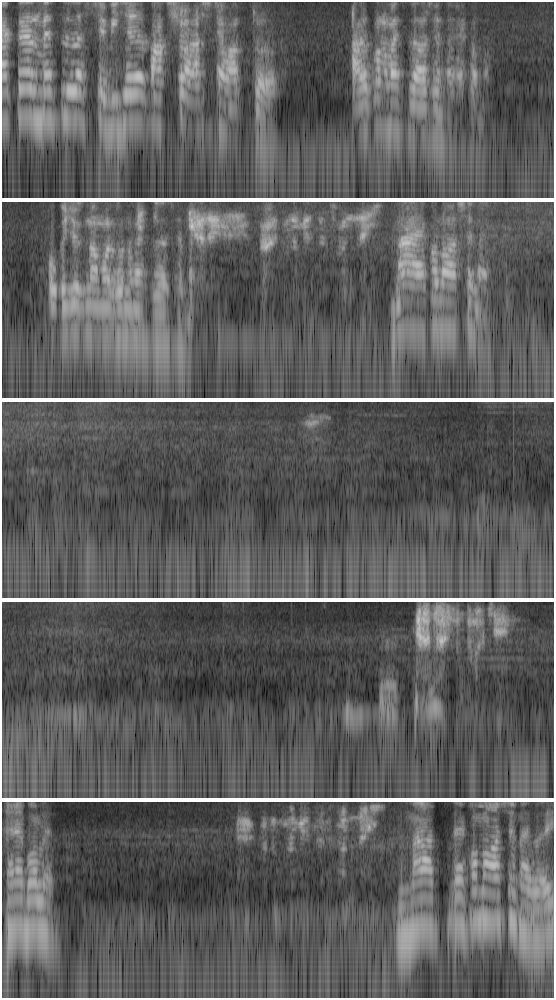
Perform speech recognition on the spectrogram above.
টাকার মেসেজ আসছে বিশ হাজার পাঁচশো আসছে মাত্র। আর কোনো মেসেজ আসে না এখনও। অভিযোগ নামার কোনো মেসেজ আসে না। না এখনও আসে না হ্যাঁ বলেন। না এখনও আসে না ভাই।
